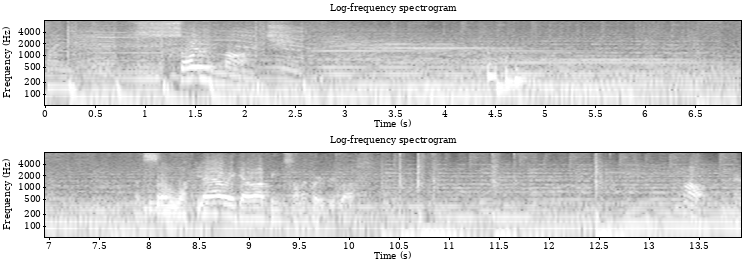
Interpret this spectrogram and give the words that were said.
Thank you so much. So lucky. There we go, I beat Sonic Wave Rebirth. Oh, okay.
